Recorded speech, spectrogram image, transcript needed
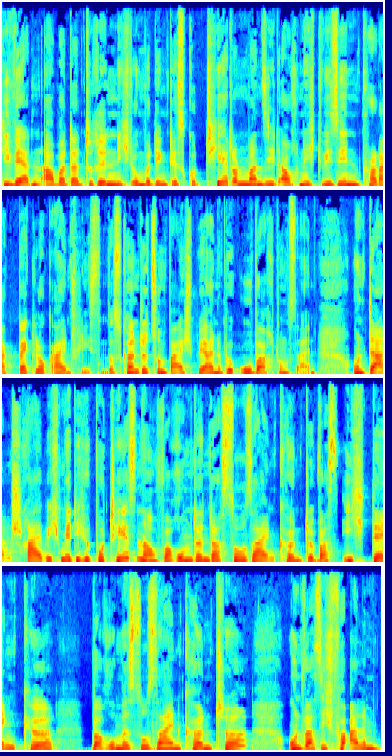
die werden aber da drin nicht unbedingt diskutiert und man sieht auch nicht, wie sie in den Product Backlog einfließen. Das könnte zum Beispiel eine Beobachtung sein. Und dann schreibe ich mir die Hypothesen auf, warum denn das so sein könnte, was ich denke, warum es so sein könnte und was ich vor allem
